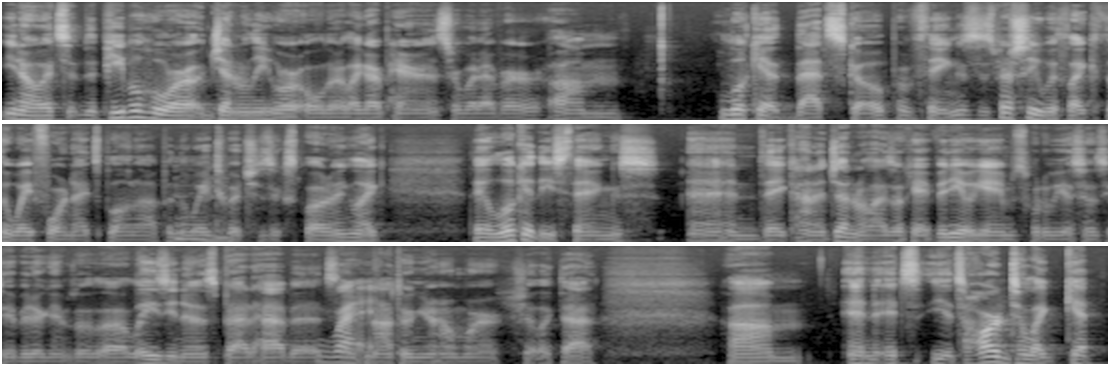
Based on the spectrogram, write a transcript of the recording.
you know, it's the people who are generally who are older, like our parents or whatever, um, look at that scope of things, especially with like the way Fortnite's blown up and the way Twitch is exploding. Like, they look at these things and they kind of generalize. Okay, video games. What do we associate video games with? Uh, laziness, bad habits, like Right. not doing your homework, shit like that. Um, and it's it's hard to like get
